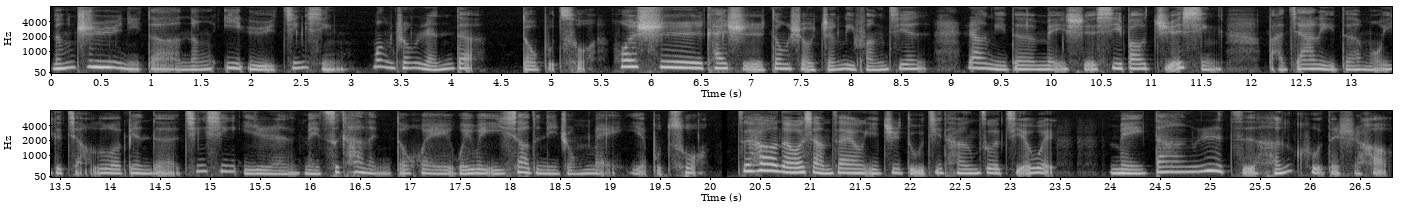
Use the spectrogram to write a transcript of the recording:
能治愈你的，能一语惊醒梦中人的都不错。或是开始动手整理房间，让你的美学细胞觉醒。把家里的某一个角落变得清新宜人，每次看了你都会微微一笑的那种美也不错。最后呢，我想再用一句毒鸡汤做结尾：每当日子很苦的时候，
